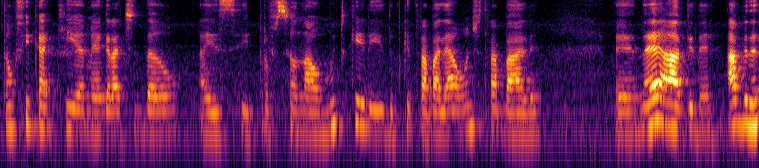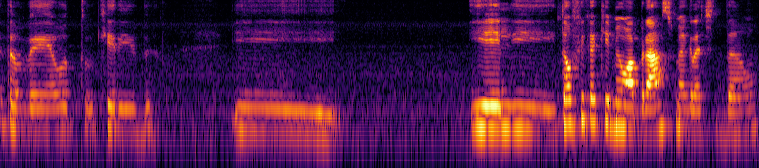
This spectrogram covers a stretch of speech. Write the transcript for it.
Então fica aqui a minha gratidão a esse profissional muito querido, porque trabalhar onde trabalha, é, né, Abner? Abner também é outro querido. E, e ele. Então fica aqui meu abraço, minha gratidão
